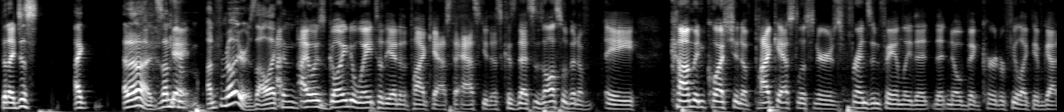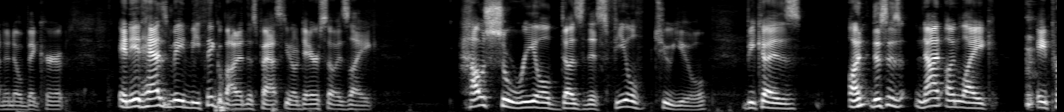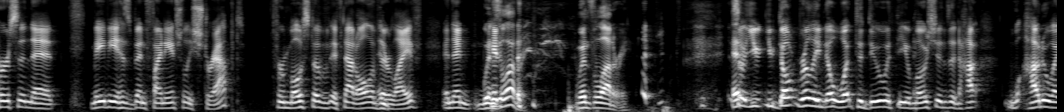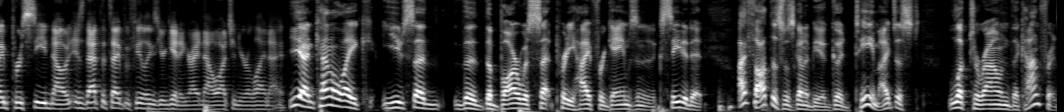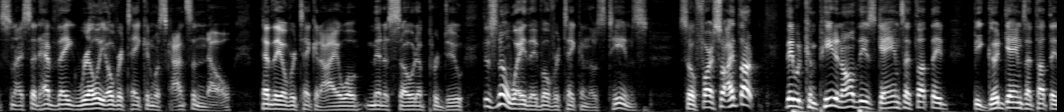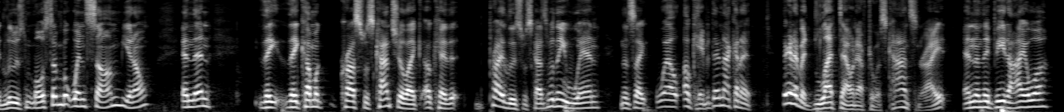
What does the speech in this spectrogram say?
that. I just, I, I don't know. It's unfam- Okay. unfamiliar. Is all I can. I was going to wait till the end of the podcast to ask you this because this has also been a, a common question of podcast listeners, friends, and family that that know Big Kurt or feel like they've gotten to know Big Kurt, and it has made me think about it this past you know day or so. Is like, how surreal does this feel to you? Because un- this is not unlike a person that maybe has been financially strapped for most of, if not all of their life, and then wins the lottery. wins the lottery. so you you don't really know what to do with the emotions and how how do I proceed now? Is that the type of feelings you're getting right now watching your Illini? Yeah, and kind of like you said, the the bar was set pretty high for games, and it exceeded it. I thought this was going to be a good team. I just looked around the conference and I said, "Have they really overtaken Wisconsin? No. Have they overtaken Iowa, Minnesota, Purdue? There's no way they've overtaken those teams so far. So I thought they would compete in all these games. I thought they'd be good games. I thought they'd lose most of them, but win some. You know, and then they they come across Wisconsin. You're like, okay, probably lose Wisconsin, but then you win, and it's like, well, okay, but they're not gonna they're gonna have a letdown after Wisconsin, right? And then they beat Iowa.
